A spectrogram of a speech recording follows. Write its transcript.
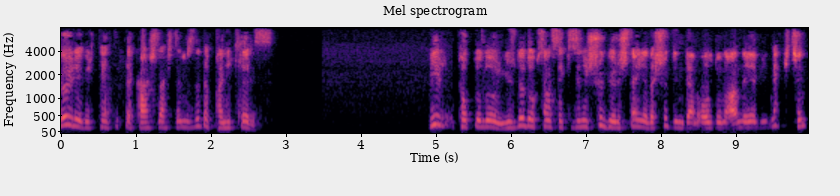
böyle bir tehditle karşılaştığımızda da panikleriz. Bir topluluğun %98'inin şu görüşten ya da şu dinden olduğunu anlayabilmek için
